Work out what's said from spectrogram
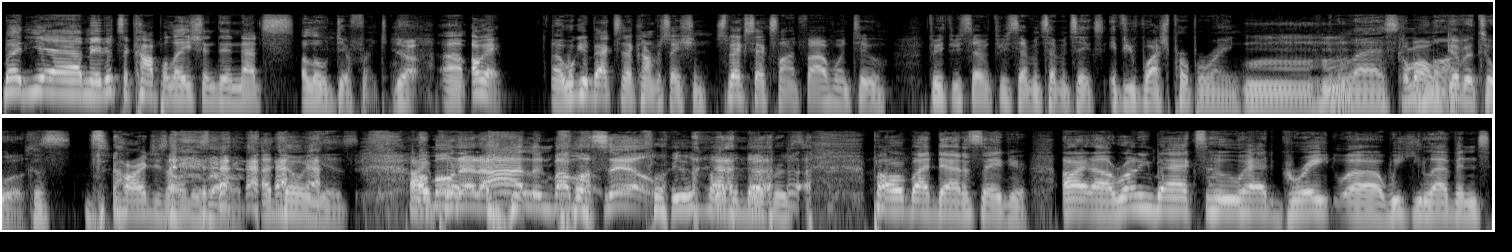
But yeah, I mean, if it's a compilation, then that's a little different. Yeah. Um, okay, uh, we'll get back to that conversation. Spec Sex line 512-337-3776 if you've watched Purple Rain in the last Mm-hmm. Come on, month. give it to us. Because Harge is on his own. I know he is. All right, I'm on play- that island by myself. Players by the numbers. Powered by Data Savior. All right, uh, running backs who had great uh, week 11s,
